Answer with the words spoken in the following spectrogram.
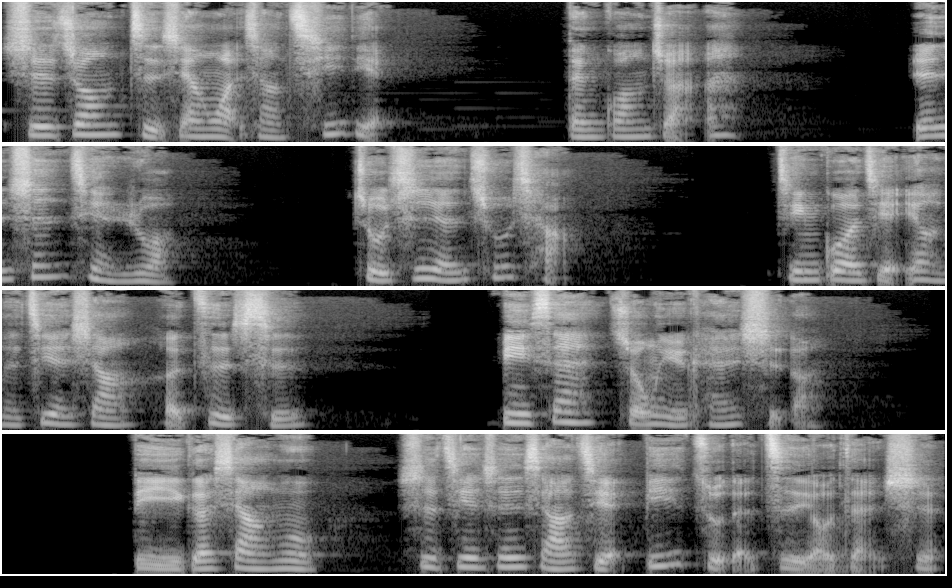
时钟指向晚上七点，灯光转暗，人声渐弱，主持人出场。经过简要的介绍和致辞，比赛终于开始了。第一个项目是健身小姐 B 组的自由展示，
